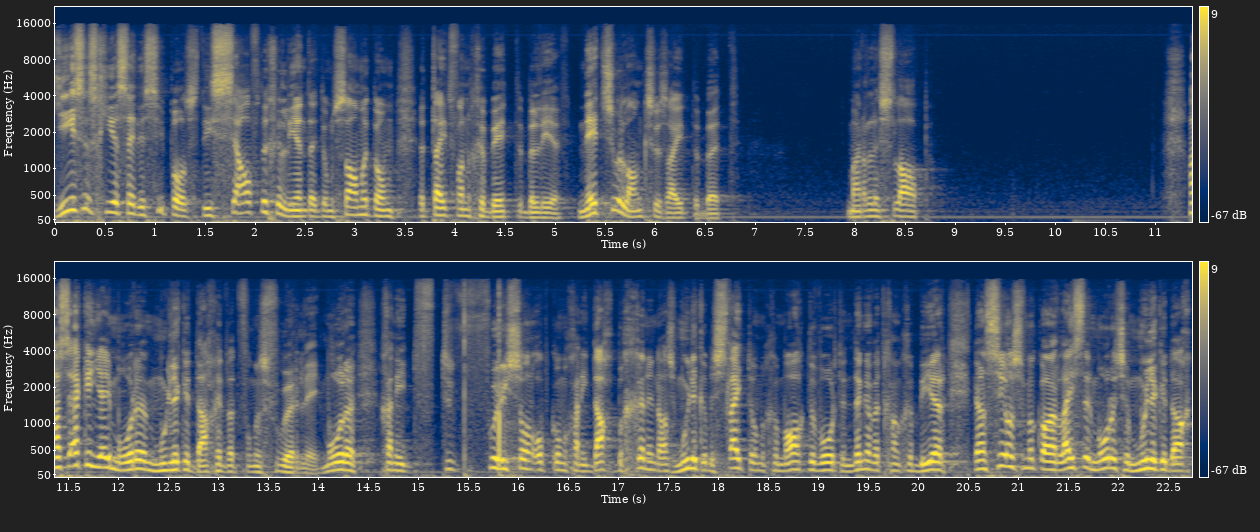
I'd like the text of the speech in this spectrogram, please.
Jesus gee sy disippels dieselfde geleentheid om saam met hom 'n tyd van gebed te beleef, net so lank soos hy te bid. Maar hulle slaap. As ek en jy môre 'n moeilike dag het wat vir ons voorlê. Môre gaan die voor die son opkom, gaan die dag begin en daar's moeilike besluite om gemaak te word en dinge wat gaan gebeur. Dan sê ons mekaar, luister, môre is 'n moeilike dag,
